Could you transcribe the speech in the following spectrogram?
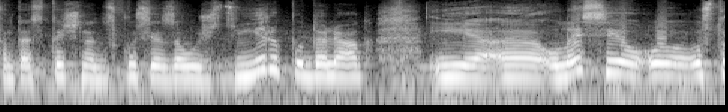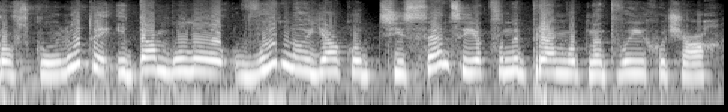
фантастична дискусія за участю Іри Подоляк і Олесі Островської люти. І там було видно, як от ці сенси, як вони прямо от на твоїх очах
